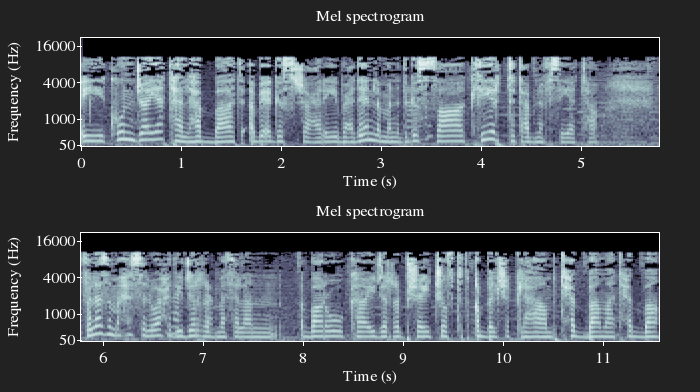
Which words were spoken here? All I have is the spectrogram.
يكون جايتها الهبات أبي أقص شعري بعدين لما تقصها كثير تتعب نفسيتها. فلازم أحس الواحد يجرب مثلا باروكة يجرب شيء تشوف تتقبل شكلها بتحبها ما تحبها.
